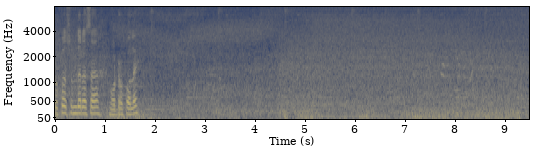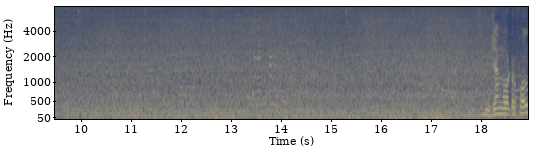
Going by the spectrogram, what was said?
खूपच सुंदर असा वॉटरफॉल आहे. जंग वॉटरफॉल.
